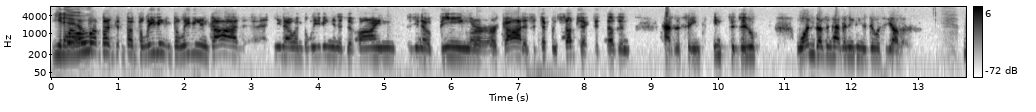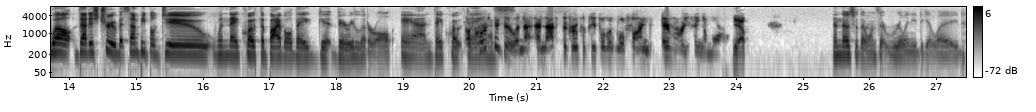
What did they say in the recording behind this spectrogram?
You know? Well, but, but but believing believing in God, uh, you know, and believing in a divine, you know, being or, or God is a different subject. It doesn't have the same thing to do. One doesn't have anything to do with the other. Well, that is true, but some people do when they quote the Bible, they get very literal and they quote things. Of course they do, and that, and that's the group of people that will find everything immoral. Yep. And those are the ones that really need to get laid,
